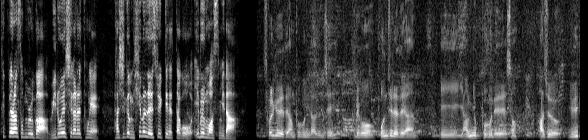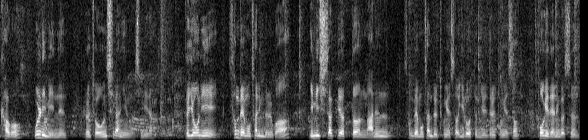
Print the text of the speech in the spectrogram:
특별한 선물과 위로의 시간을 통해 다시금 힘을 낼 수 있게 됐다고 입을 모았습니다. 설교에 대한 부분이라든지 그리고 본질에 대한 이 양육 부분에 대해서 아주 유익하고 울림이 있는 그런 좋은 시간인 것 같습니다. 여기 오니 선배 목사님들과 이미 시작되었던 많은 선배 목사님들 통해서 이루었던 일들을 통해서 보게 되는 것은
